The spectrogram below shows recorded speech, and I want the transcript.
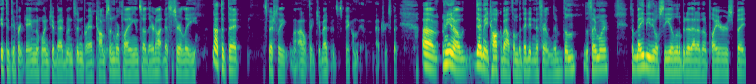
it's a different game than when Jim Edmonds and Brad Thompson were playing. And so they're not necessarily, not that that, especially, well, I don't think Jim Edmonds is big on the metrics, but, um, you know, they may talk about them, but they didn't necessarily live them the same way. So maybe they'll see a little bit of that out of the players. But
